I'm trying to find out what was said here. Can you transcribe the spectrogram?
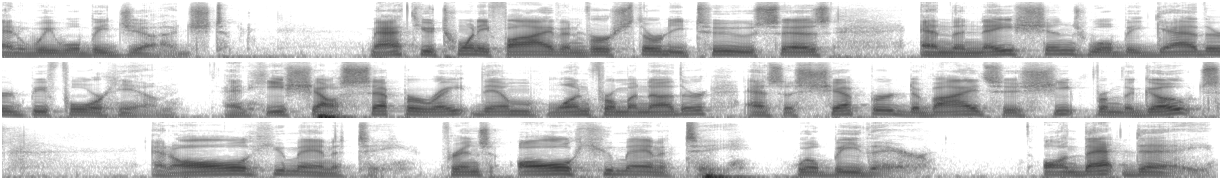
and we will be judged. Matthew 25 and verse 32 says, And the nations will be gathered before him, and he shall separate them one from another, as a shepherd divides his sheep from the goats, and all humanity Friends, all humanity will be there. On that day,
